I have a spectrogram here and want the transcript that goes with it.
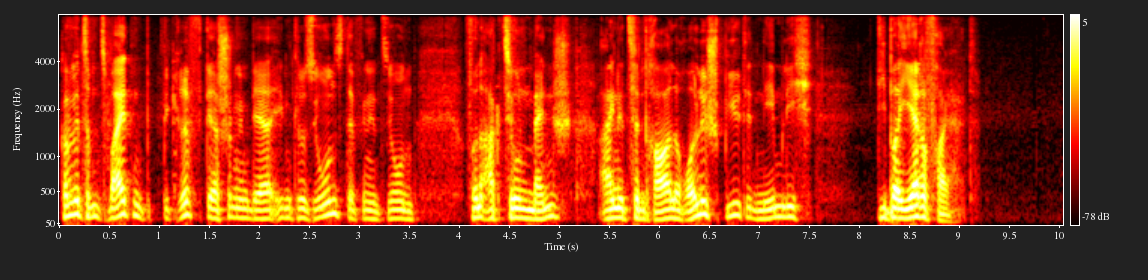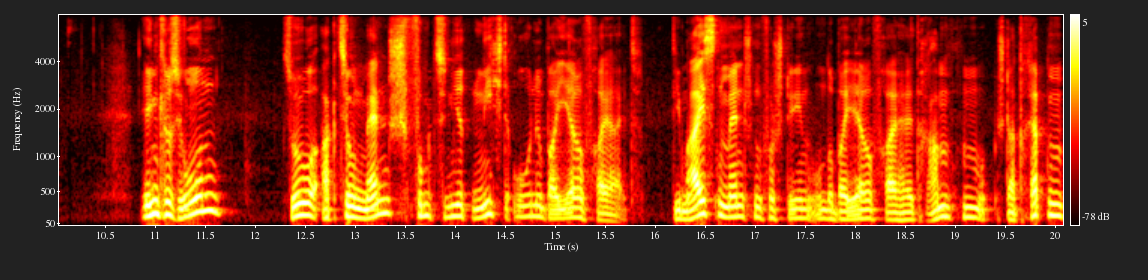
Kommen wir zum zweiten Begriff, der schon in der Inklusionsdefinition von Aktion Mensch eine zentrale Rolle spielt, nämlich die Barrierefreiheit. Inklusion, so Aktion Mensch, funktioniert nicht ohne Barrierefreiheit. Die meisten Menschen verstehen unter Barrierefreiheit Rampen statt Treppen,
